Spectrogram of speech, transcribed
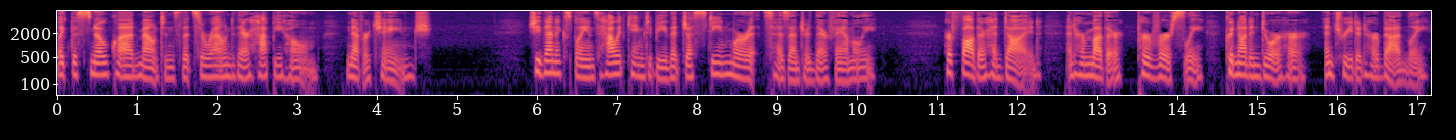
like the snow clad mountains that surround their happy home, never change. She then explains how it came to be that Justine Moritz has entered their family. Her father had died, and her mother, perversely, could not endure her and treated her badly.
